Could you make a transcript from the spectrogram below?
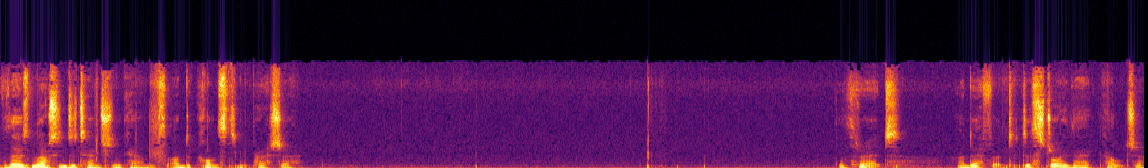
For those not in detention camps, under constant pressure. The threat and effort to destroy their culture.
